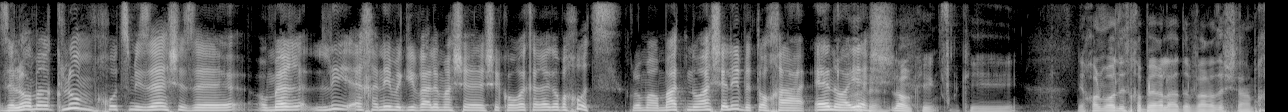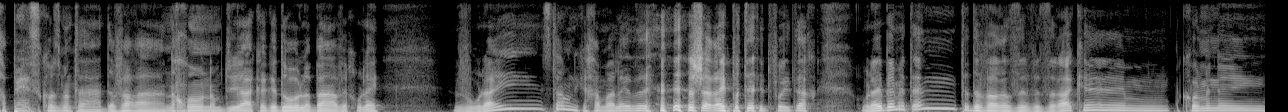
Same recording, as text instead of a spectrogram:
זה לא אומר כלום, חוץ מזה שזה אומר לי איך אני מגיבה למה ש, שקורה כרגע בחוץ. כלומר, מה התנועה שלי בתוך האין או היש. אוקיי, לא, כי, כי אני יכול מאוד להתחבר לדבר הזה שאתה מחפש כל הזמן את הדבר הנכון, המדויק, הגדול, הבא וכולי. ואולי, סתם, אני ככה מעלה איזה השערה היפותטית פה איתך, אולי באמת אין את הדבר הזה, וזה רק אה, כל מיני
